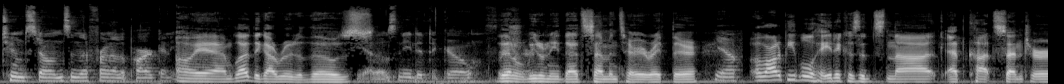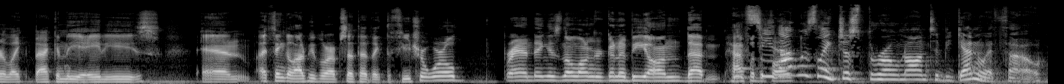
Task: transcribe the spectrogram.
tombstones in the front of the park anymore. Oh yeah, I'm glad they got rid of those. yeah, those needed to go. Then sure. We don't need that cemetery right there. Yeah. A lot of people hate it because it's not Epcot Center like back in the 80s. And I think a lot of people are upset that like the Future World branding is no longer going to be on that half But of the see, park. that was like just thrown on to begin with, though.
